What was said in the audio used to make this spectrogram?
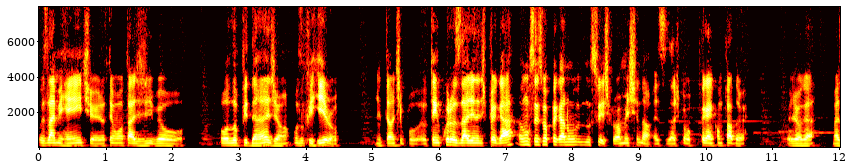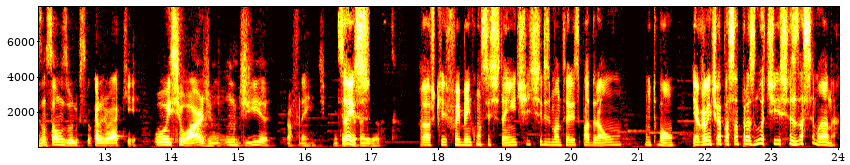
o Slime Rancher, eu tenho vontade de ver o, o Loop Dungeon, o Loop Hero. Então, tipo, eu tenho curiosidade ainda de pegar. Eu não sei se vou pegar no, no Switch, provavelmente não. Esses acho que eu vou pegar em computador pra jogar. Mas não são os únicos que eu quero jogar aqui. O Eastward, um, um dia pra frente. Então, Isso é isso. Eu acho que foi bem consistente. Se eles manterem esse padrão, muito bom. E agora a gente vai passar para as notícias da semana.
